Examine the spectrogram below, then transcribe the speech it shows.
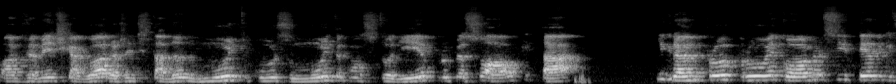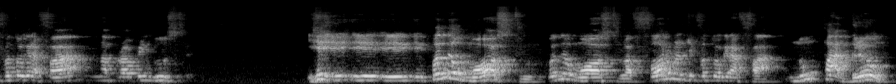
obviamente que agora a gente está dando muito curso, muita consultoria para o pessoal que está migrando para o e-commerce e tendo que fotografar na própria indústria. E, e, e, e, quando eu mostro, quando eu mostro a forma de fotografar num padrão,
